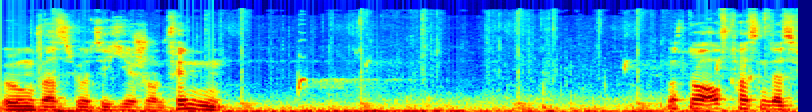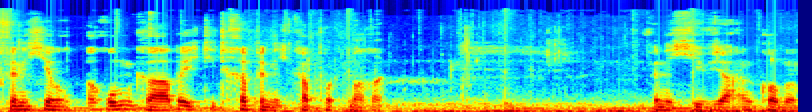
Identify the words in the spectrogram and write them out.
Irgendwas wird sich hier schon finden. Ich muss nur aufpassen, dass ich, wenn ich hier rumgrabe, ich die Treppe nicht kaputt mache. Wenn ich hier wieder ankomme.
